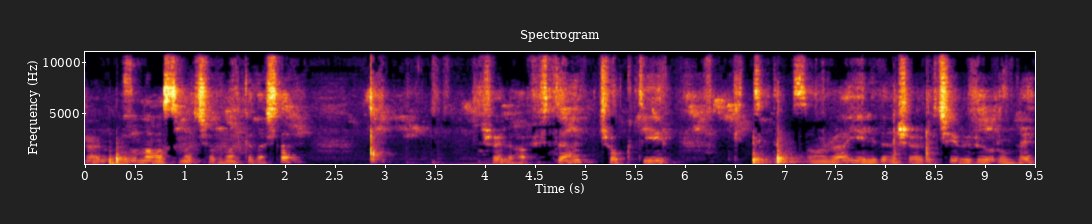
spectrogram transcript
Şöyle uzunlamasını açalım arkadaşlar. Şöyle hafiften çok değil. Gittikten sonra yeniden şöyle çeviriyorum ve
